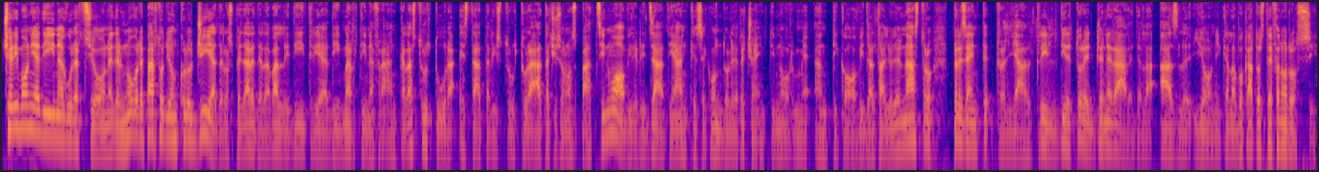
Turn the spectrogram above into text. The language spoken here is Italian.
Cerimonia di inaugurazione del nuovo reparto di oncologia dell'ospedale della Valle d'Itria di Martina Franca. La struttura è stata ristrutturata, ci sono spazi nuovi realizzati anche secondo le recenti norme anti-Covid. Al taglio del nastro presente tra gli altri il direttore generale della ASL Ionica, l'avvocato Stefano Rossi.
